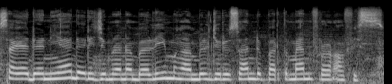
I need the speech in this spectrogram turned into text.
Saya Dania dari Jembrana Bali mengambil jurusan Departemen Front Office.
